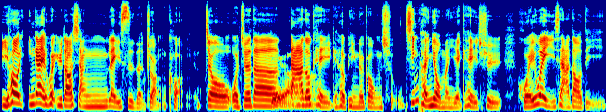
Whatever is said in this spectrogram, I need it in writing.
以后应该也会遇到相类似的状况。就我觉得大家都可以和平的共处，新朋友们也可以去回味一下，到底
